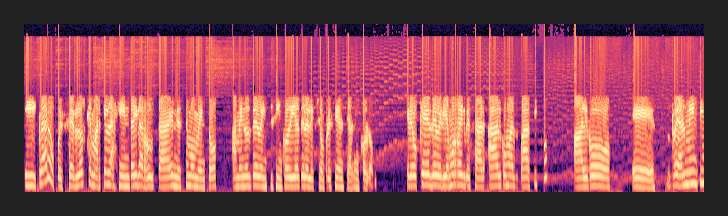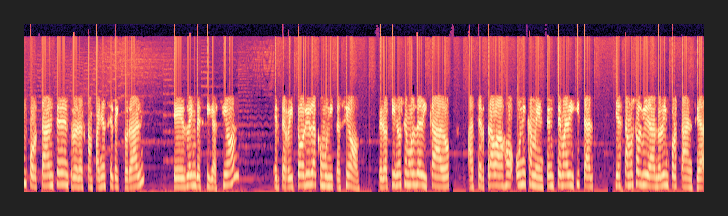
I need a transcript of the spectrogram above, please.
y claro, pues ser los que marquen la agenda y la ruta en este momento a menos de 25 días de la elección presidencial en Colombia. Creo que deberíamos regresar a algo más básico, a algo eh, realmente importante dentro de las campañas electorales es la investigación, el territorio y la comunicación. Pero aquí nos hemos dedicado a hacer trabajo únicamente en tema digital y estamos olvidando la importancia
